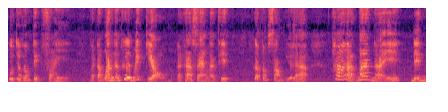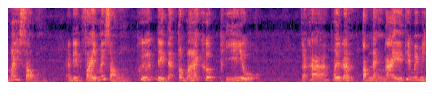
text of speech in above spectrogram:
คุณจะต้องติดไฟนะกลางวันกลางคืนไม่เกี่ยวนะคะ แสงอาทิตย์ก็ต้องส่องอยู่แล้ว ถ้าหากบ้านไหนดินไม่ส่อง ดินไฟไม่ส่องพื้นดินเนี่ยต้นไม้คือผีอยู่นะคะ เพราะฉะนั้นตำแหน่งไหนที่ไม่มี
